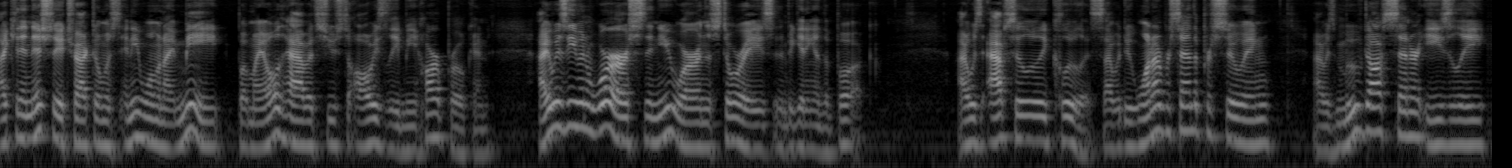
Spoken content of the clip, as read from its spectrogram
I can initially attract almost any woman I meet, but my old habits used to always leave me heartbroken. I was even worse than you were in the stories in the beginning of the book. I was absolutely clueless. I would do 100% of the pursuing I was moved off center easily.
